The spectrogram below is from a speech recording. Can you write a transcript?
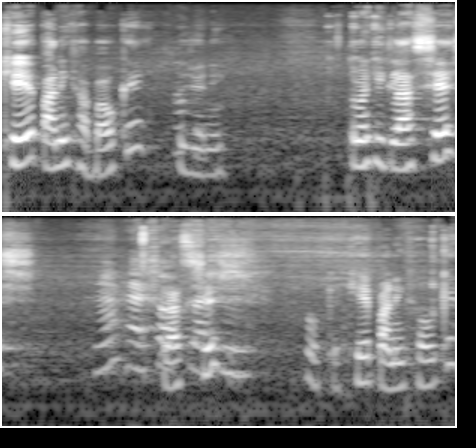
খেয়ে পানি খাবা ওকে? দুজনই। তোমার কি ক্লাস শেষ? হ্যাঁ হ্যাঁ ক্লাস শেষ। ওকে খেয়ে পানি খাও ওকে?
